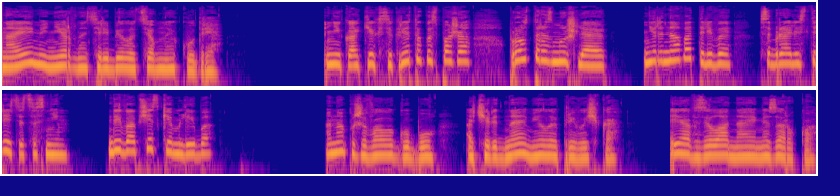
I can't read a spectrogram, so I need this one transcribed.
Наэми нервно теребила темные кудри. «Никаких секретов, госпожа. Просто размышляю. Не рановато ли вы собрались встретиться с ним?» Да и вообще с кем-либо». Она пожевала губу. Очередная милая привычка. Я взяла Наэми за руку.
